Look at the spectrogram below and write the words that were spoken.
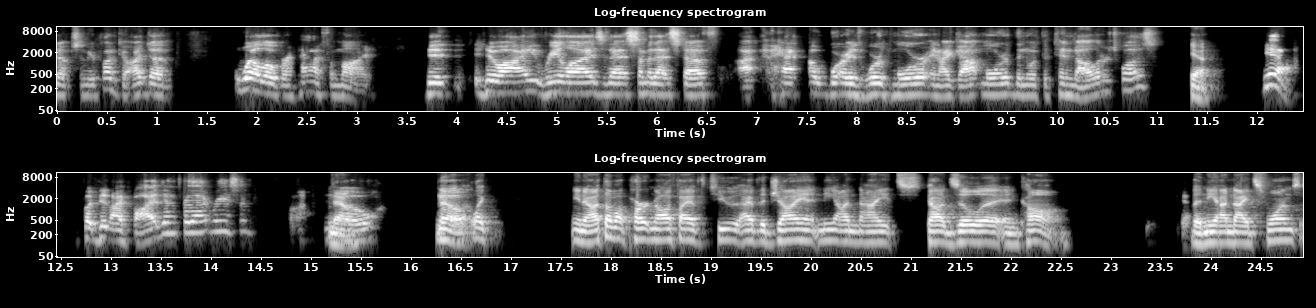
dump some of your Funko. I dumped well over half of mine. Did do I realize that some of that stuff I ha, uh, is worth more and I got more than what the ten dollars was? yeah Yeah, but did I buy them for that reason? No. No. no like you know i thought about parting off i have the two i have the giant neon knights godzilla and kong Yeah. the neon knights ones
